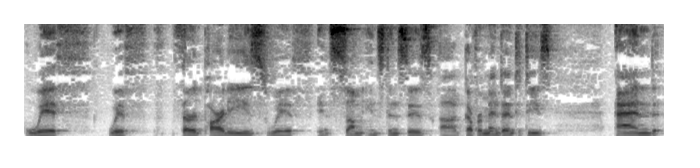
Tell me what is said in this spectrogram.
with with third parties, with in some instances uh, government entities, and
